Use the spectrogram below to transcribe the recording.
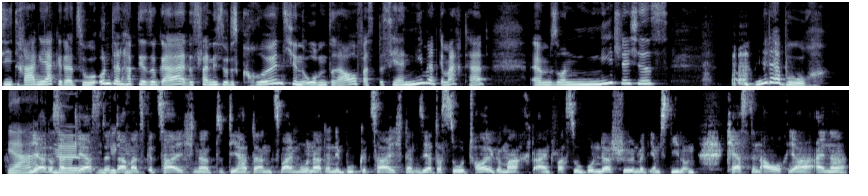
die Tragejacke dazu und dann habt ihr sogar, das fand ich so das Krönchen oben drauf, was bisher niemand gemacht hat, ähm, so ein niedliches Bilderbuch ja, ja, das hat äh, Kerstin damals gezeichnet. Die hat dann zwei Monate an dem Buch gezeichnet. Sie hat das so toll gemacht, einfach so wunderschön mit ihrem Stil. Und Kerstin auch, ja, eine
